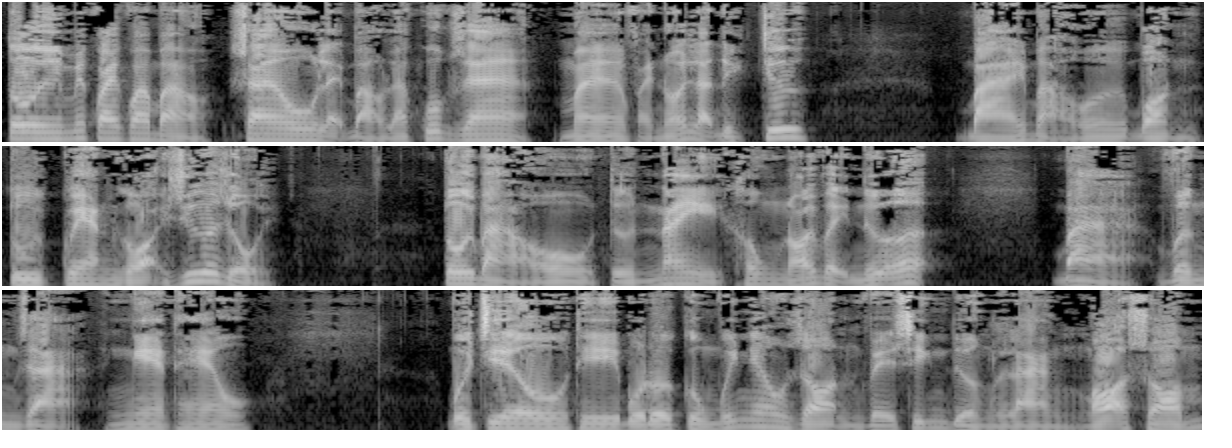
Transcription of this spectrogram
Tôi mới quay qua bảo, sao lại bảo là quốc gia mà phải nói là địch chứ? Bà ấy bảo ờ, bọn tôi quen gọi dưa rồi. Tôi bảo từ nay không nói vậy nữa. Bà vâng dạ nghe theo. Buổi chiều thì bộ đội cùng với nhau dọn vệ sinh đường làng, ngõ xóm.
